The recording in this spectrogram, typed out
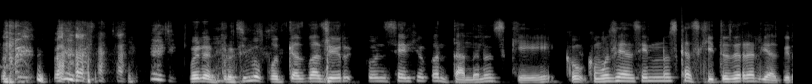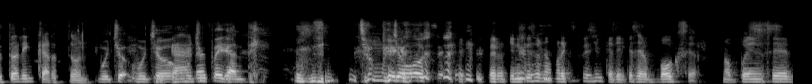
bueno, el próximo podcast va a ser con Sergio contándonos que, cómo, se hacen unos casquitos de realidad virtual en cartón. Mucho, mucho, mucho pegante. mucho, mucho boxer. Pero tiene que ser una marca específica, tiene que ser boxer. No pueden ser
